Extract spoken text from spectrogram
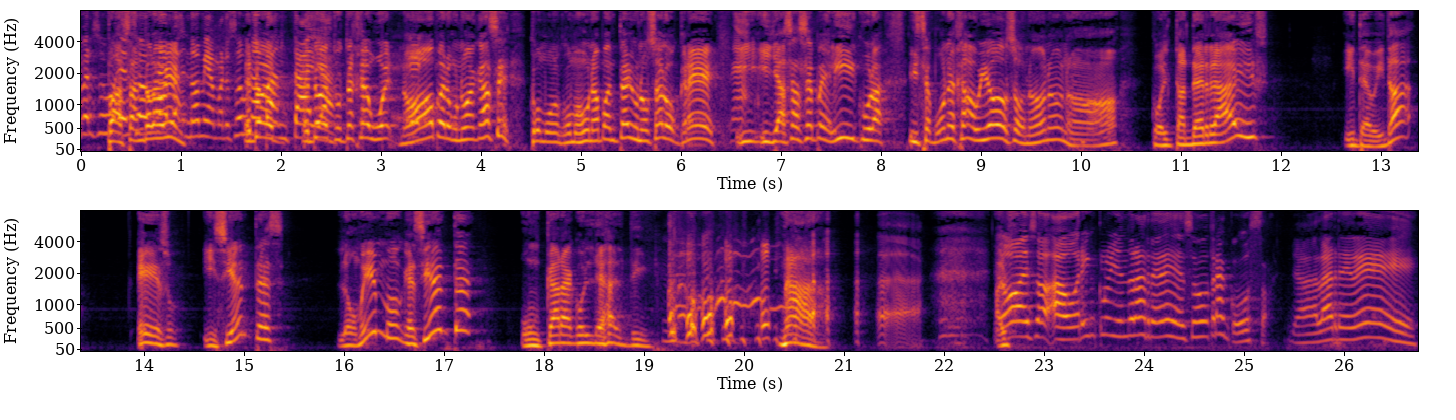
pero eso- pasándola eso es una- bien. no, mi amor, eso es Entonces- una pantalla. Entonces tú te revuel- No, pero uno acá hace, como, como es una pantalla, uno se lo cree y, y ya se hace película y se pone javioso. No, no, no. Cortas de raíz y te evitas eso. Y sientes lo mismo que sientes un caracol de jardín. Nada. No, eso, ahora incluyendo las redes, eso es otra cosa. Ya las redes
